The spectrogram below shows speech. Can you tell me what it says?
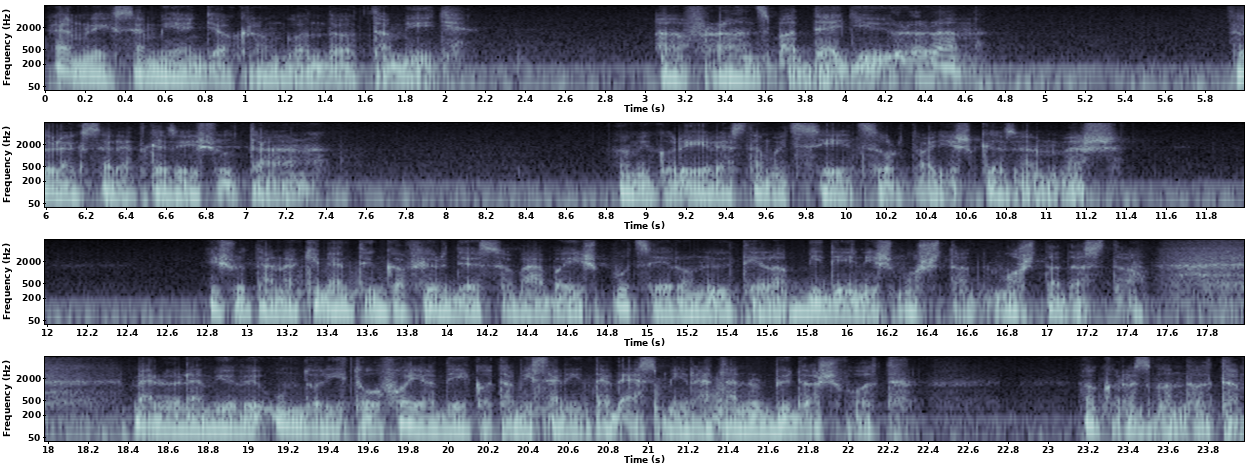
Emlékszem, milyen gyakran gondoltam így. A francba, de gyűlölöm. Főleg szeretkezés után. Amikor éreztem, hogy szétszórt vagy és közömbös. És utána kimentünk a fürdőszobába, és pucéron ültél a bidén, és mostad, mostad azt a belőlem jövő undorító folyadékot, ami szerinted eszméletlenül büdös volt. Akkor azt gondoltam,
